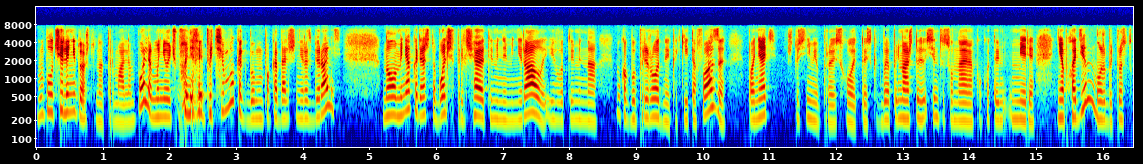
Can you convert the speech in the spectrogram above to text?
Мы получили не то, что на термальном поле, мы не очень поняли, почему, как бы мы пока дальше не разбирались. Но меня, конечно, больше прельщают именно минералы и вот именно, ну, как бы природные какие-то фазы, понять, что с ними происходит. То есть, как бы я понимаю, что синтез, он, наверное, в какой-то мере необходим, может быть, просто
